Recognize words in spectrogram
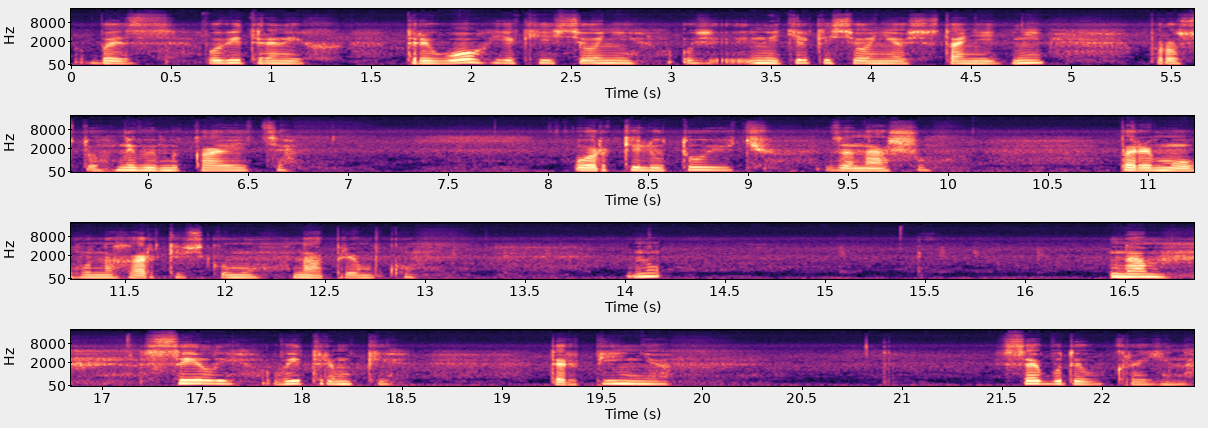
Без повітряних тривог, які сьогодні, і не тільки сьогодні, ось останні дні просто не вимикаються. Орки лютують за нашу перемогу на Харківському напрямку. Ну, нам сили, витримки, терпіння. Все буде Україна.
